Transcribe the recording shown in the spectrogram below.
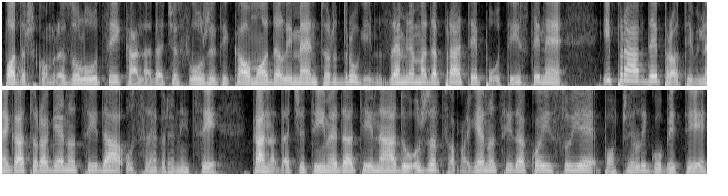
Podrškom rezoluciji Kanada će služiti kao model i mentor drugim zemljama da prate put istine i pravde protiv negatora genocida u Srebrenici. Kanada će time dati nadu žrtvama genocida koji su je počeli gubiti.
